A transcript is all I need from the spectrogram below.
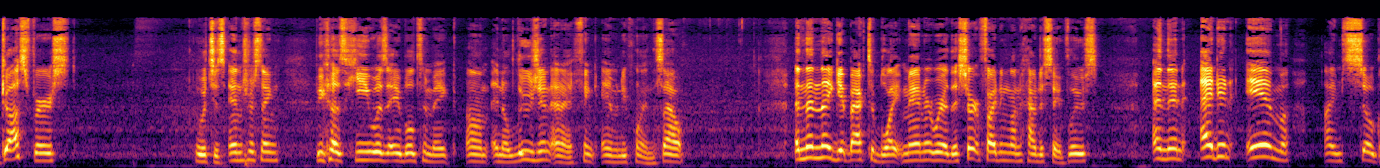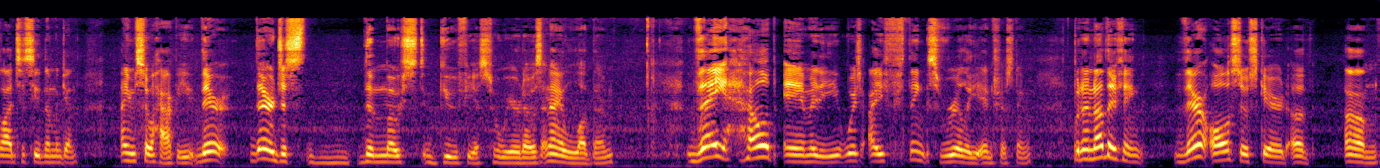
Gus first, which is interesting because he was able to make um an illusion, and I think Amity planned this out. And then they get back to Blight Manor where they start fighting on how to save Luz, and then Ed and Em. I'm so glad to see them again. I'm so happy. They're they're just the most goofiest weirdos, and I love them. They help Amity, which I think's really interesting. But another thing, they're also scared of um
